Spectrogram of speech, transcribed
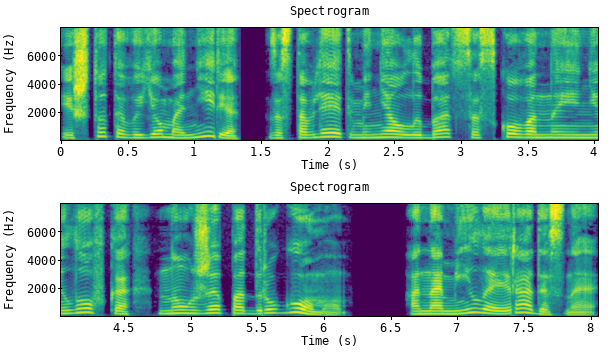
и что-то в ее манере заставляет меня улыбаться скованно и неловко, но уже по-другому. Она милая и радостная.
